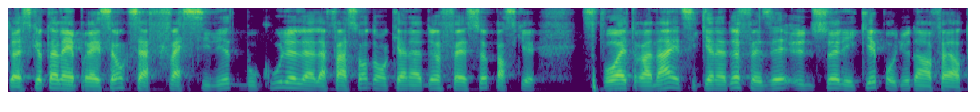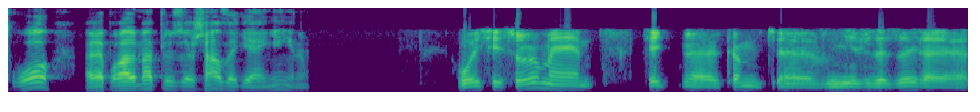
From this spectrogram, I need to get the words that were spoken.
est-ce que tu as l'impression que ça facilite beaucoup la, façon dont Canada fait ça? Parce que, s'il faut être honnête, si Canada faisait une seule équipe au lieu d'en faire trois, il aurait probablement plus de chances de gagner. Oui, c'est sûr, mais euh, comme euh, vous venez de dire, euh,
